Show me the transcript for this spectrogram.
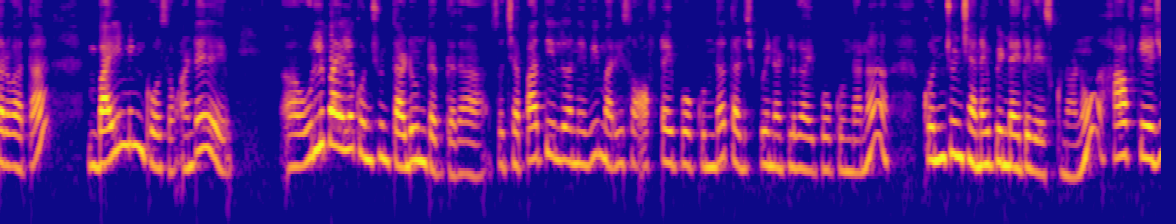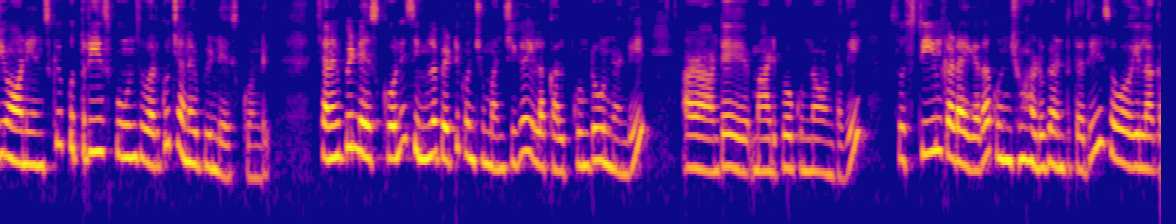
తర్వాత బైండింగ్ కోసం అంటే ఉల్లిపాయలో కొంచెం తడి ఉంటుంది కదా. సో చపాతీలు అనేవి మరీ సాఫ్ట్ అయిపోకుండా తడిచిపోయినట్లుగా అయిపోకుండా కొంచెం శనగపిండి అయితే వేసుకున్నాను. హాఫ్ కేజీ ఆనియన్స్కి ఒక త్రీ స్పూన్స్ వరకు శనగపిండి వేసుకోండి. శనగపిండి వేసుకొని సిమ్లో పెట్టి కొంచెం మంచిగా ఇలా కలుపుకుంటూ ఉండండి. అంటే మాడిపోకుండా ఉంటుంది. సో స్టీల్ కడాయి కదా కొంచెం అడుగు అంటుతుంది. సో ఇలాగ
